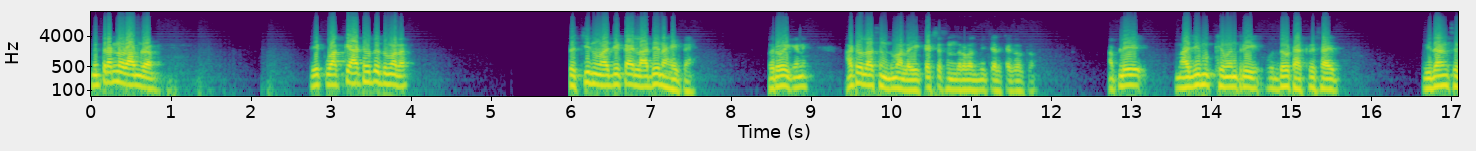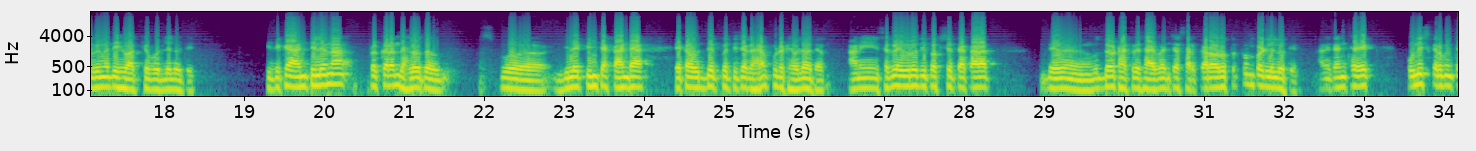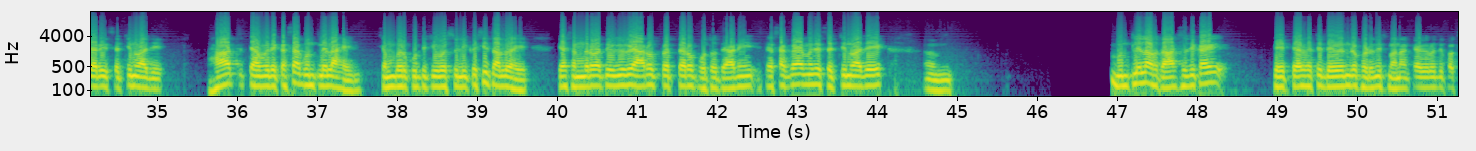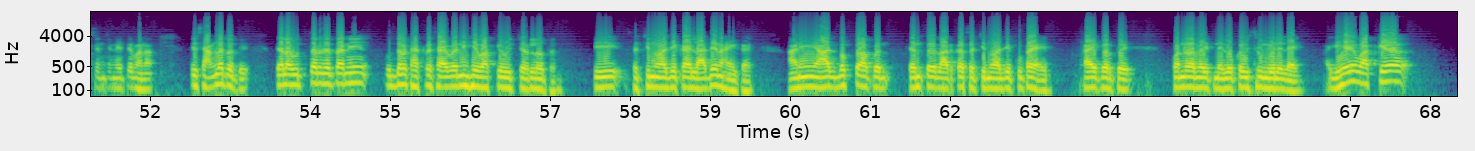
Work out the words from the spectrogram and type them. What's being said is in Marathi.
मित्रांनो राम राम. एक वाक्य आठवतं तुम्हाला? सचिन वाजे काय लादेन आहे काय? बरोबर आहे की नाही? आठवलं असेल तुम्हाला हे कशा संदर्भात मी चर्चा करतो. आपले माजी मुख्यमंत्री उद्धव ठाकरे साहेब विधानसभेमध्ये हे वाक्य बोललेले होते. की जे काय अंटिलेना प्रकरण झालं होतं जिलेटिनच्या कांड्या एका उद्योगपतीच्या घरापुढे ठेवल्या होत्या. आणि सगळे विरोधी पक्ष त्या काळात उद्धव ठाकरे साहेबांच्या सरकारवर तुटून पडलेले होते. आणि त्यांचा एक पोलीस कर्मचारी सचिन वाजे हा त्यामध्ये कसा गुंतलेला आहे? शंभर कोटीची वसुली कशी चालू आहे? या संदर्भात वेगवेगळे आरोप प्रत्यारोप होत होते. आणि त्या सगळ्यामध्ये सचिन वाजे एक गुंतलेला होता. असं जे काही ते त्यासाठी देवेंद्र फडणवीस म्हणा किंवा विरोधी पक्षांचे नेते म्हणा ते सांगत होते. त्याला उत्तर देताना उद्धव ठाकरे साहेबांनी हे वाक्य उच्चारलं होतं. की सचिन वाजे काय लादेन आहे काय? आणि आज बघतो आपण त्यांचं लाडका सचिन वाजे कुठं आहे काय करतोय? कोणाला माहीत नाही लोक विसरून गेलेले आहे. हे वाक्य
